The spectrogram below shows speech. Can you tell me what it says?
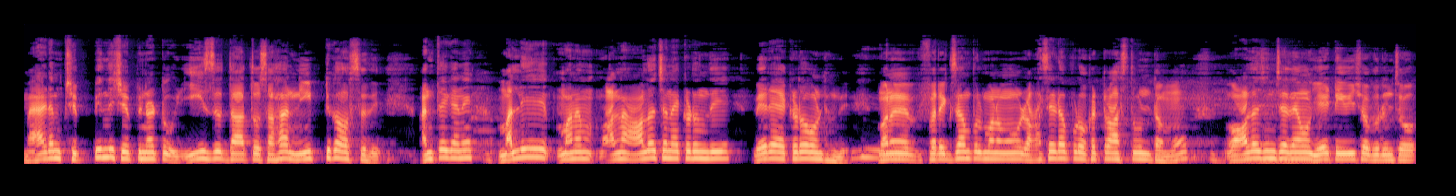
మేడం చెప్పింది చెప్పినట్టు ఈజ్ దాతో సహా నీట్గా వస్తుంది. అంతేగాని మళ్ళీ మనం మన ఆలోచన ఎక్కడుంది? వేరే ఎక్కడో ఉంటుంది. మనం ఫర్ ఎగ్జాంపుల్ మనము రాసేటప్పుడు ఒకటి రాస్తూ ఉంటాము. ఆలోచించేదేమో ఏ టీవీ షో గురించో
